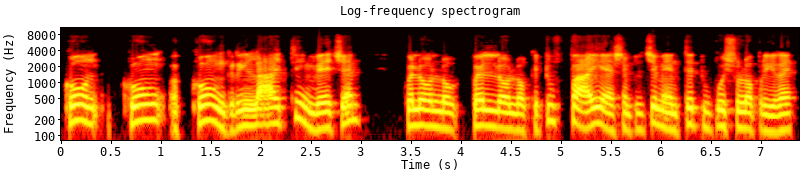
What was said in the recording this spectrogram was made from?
Con, con, con Greenlight invece quello, lo, quello lo che tu fai è semplicemente tu puoi solo aprire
